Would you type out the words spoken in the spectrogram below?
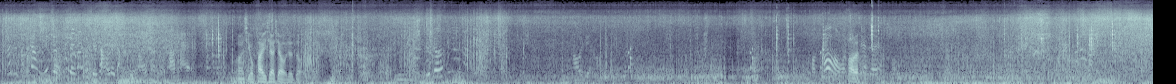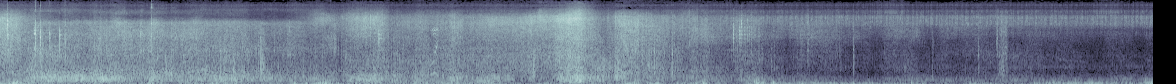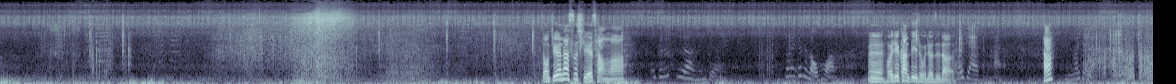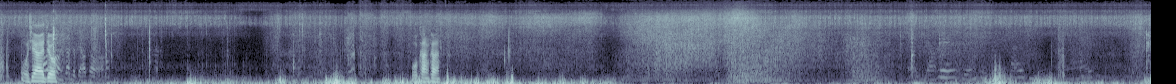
但是这样，你那个那个那个雪场会被挡住吗？我想给他拍。没关系，我拍一下下我就走了。我觉得高一点好。好痛哦！我好了现在很痛。总觉得那是雪场吗？我觉得是啊，很明显。说明就是龙王。嗯，回去看地图就知道了你。会现在展开啊？啊，你会现在？我现在就。我看看，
